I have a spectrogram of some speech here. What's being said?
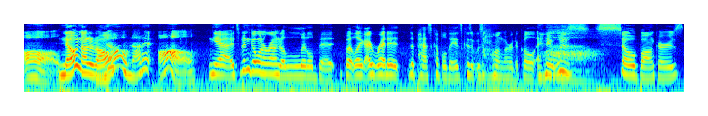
all. no not at all No, not at all. yeah it's been going around a little bit but like i read it the past couple days because it was a long article and it was so bonkers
